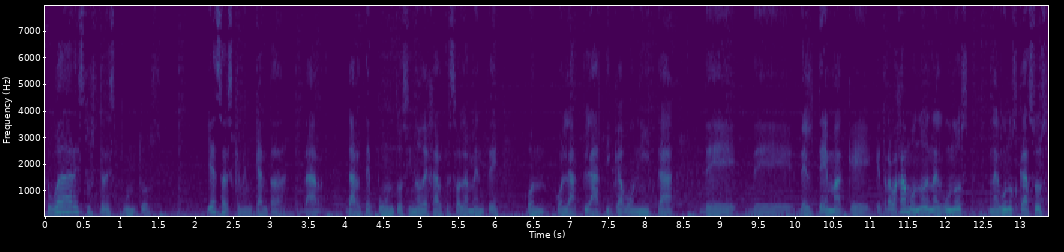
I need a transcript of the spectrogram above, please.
Te voy a dar estos tres puntos. Ya sabes que me encanta dar, darte puntos y no dejarte solamente con, la plática bonita de, del tema que, trabajamos, ¿no? En algunos, en algunos casos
